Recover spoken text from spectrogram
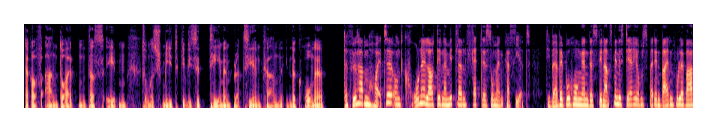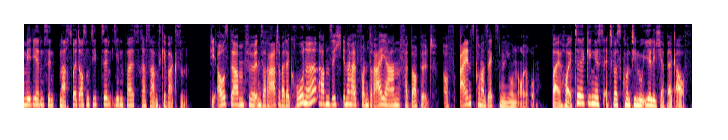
darauf andeuten, dass eben Thomas Schmid gewisse Themen platzieren kann in der Krone. Dafür haben heute und Krone laut den Ermittlern fette Summen kassiert. Die Werbebuchungen des Finanzministeriums bei den beiden Boulevardmedien sind nach 2017 jedenfalls rasant gewachsen. Die Ausgaben für Inserate bei der Krone haben sich innerhalb von drei Jahren verdoppelt auf 1,6 Millionen Euro. Bei heute ging es etwas kontinuierlicher bergauf.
